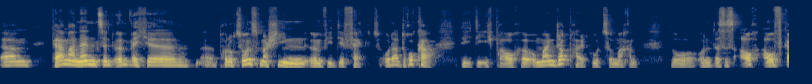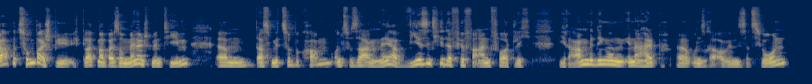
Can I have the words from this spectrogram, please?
Ähm, permanent sind irgendwelche äh, Produktionsmaschinen irgendwie defekt oder Drucker, die, die ich brauche, um meinen Job halt gut zu machen. So, und das ist auch Aufgabe, zum Beispiel, ich bleib mal bei so einem Management-Team, ähm, das mitzubekommen und zu sagen, naja, wir sind hier dafür verantwortlich, die Rahmenbedingungen innerhalb äh, unserer Organisation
